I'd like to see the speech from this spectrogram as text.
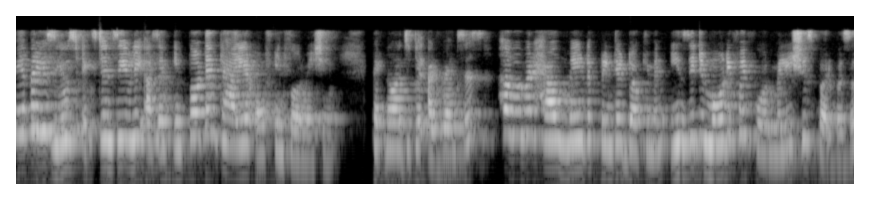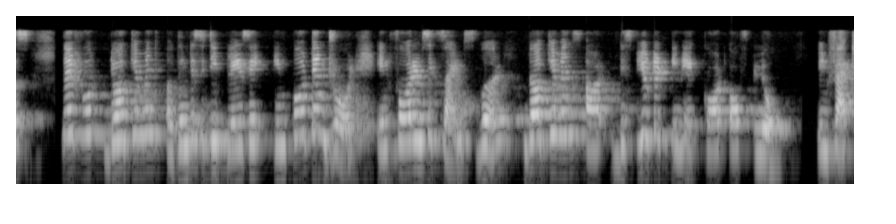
paper is used extensively as an important carrier of information. Technological advances, however, have made the printed document easy to modify for malicious purposes. Therefore, document authenticity plays an important role in forensic science where documents are disputed in a court of law. In fact,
